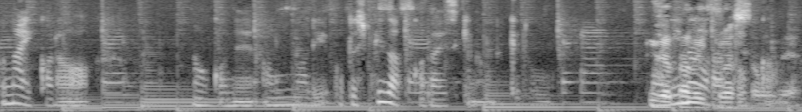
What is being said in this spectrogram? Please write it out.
少ないからなんかねあんまり私ピザとか大好きなんだけどピザ食べ行きましたもんね。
